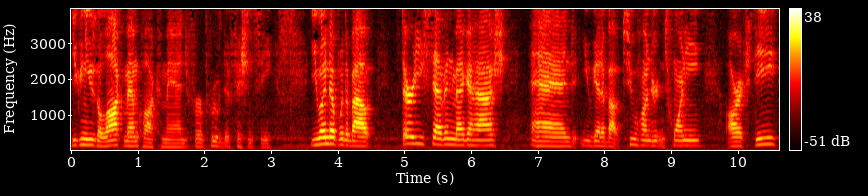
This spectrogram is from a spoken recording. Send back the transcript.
you can use the lock memclock command for improved efficiency. You end up with about 37 mega hash and you get about 220 RXD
